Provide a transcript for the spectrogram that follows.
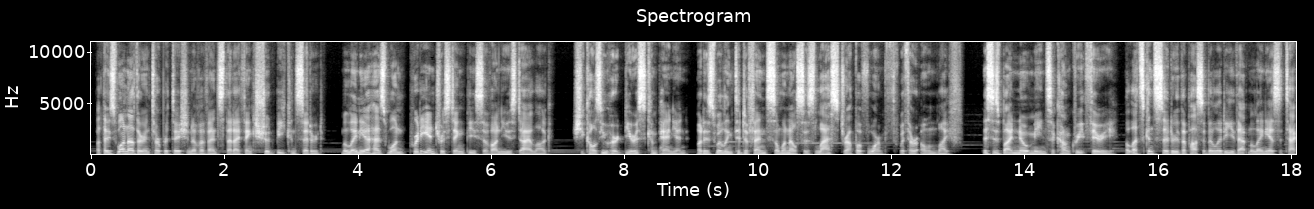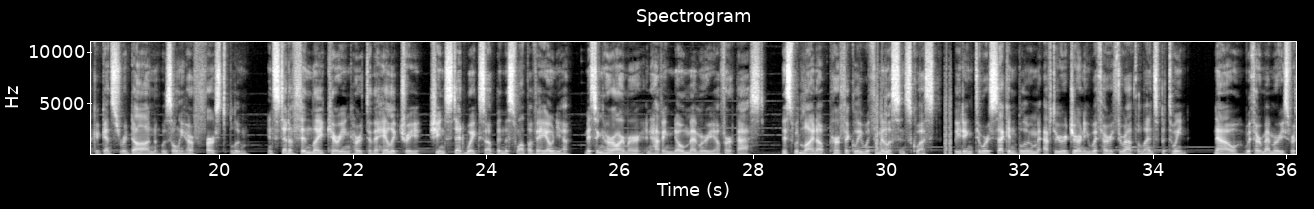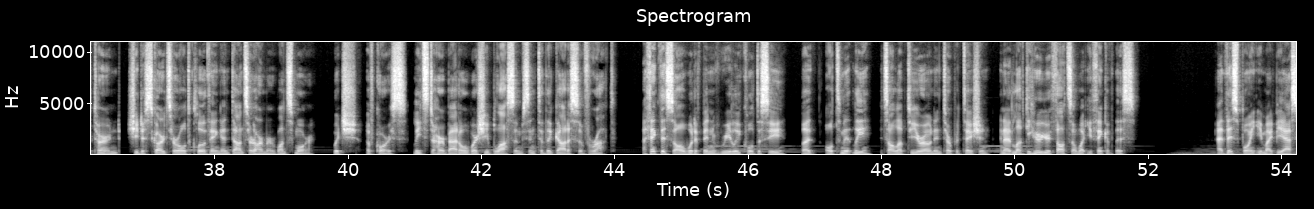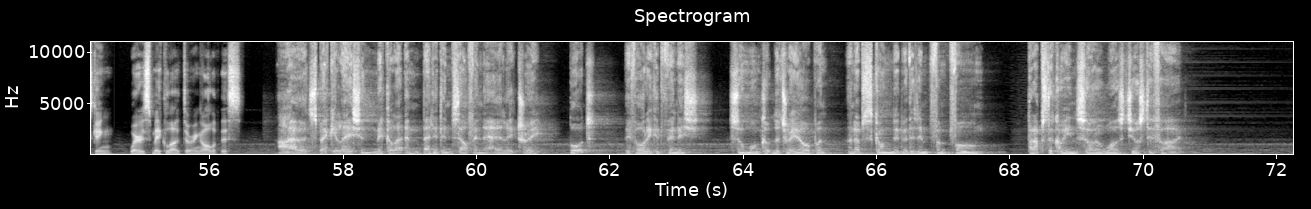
but there's one other interpretation of events that I think should be considered. Malenia has one pretty interesting piece of unused dialogue. She calls you her dearest companion, but is willing to defend someone else's last drop of warmth with her own life. This is by no means a concrete theory, but let's consider the possibility that Malenia's attack against Radahn was only her first bloom. Instead of Finlay carrying her to the Haligtree, she instead wakes up in the swamp of Aeonia, missing her armor and having no memory of her past. This would line up perfectly with Millicent's quest, leading to her second bloom after your journey with her throughout the lands between. Now, with her memories returned, she discards her old clothing and dons her armor once more, which, of course, leads to her battle where she blossoms into the goddess of rot. I think this all would have been really cool to see, but ultimately, it's all up to your own interpretation, and I'd love to hear your thoughts on what you think of this. At this point, you might be asking, where's Miquella during all of this? I heard speculation Miquella embedded himself in the Haligtree, but before he could finish, Someone cut the tree open and absconded with his infant form. Perhaps the Queen's sorrow was justified.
